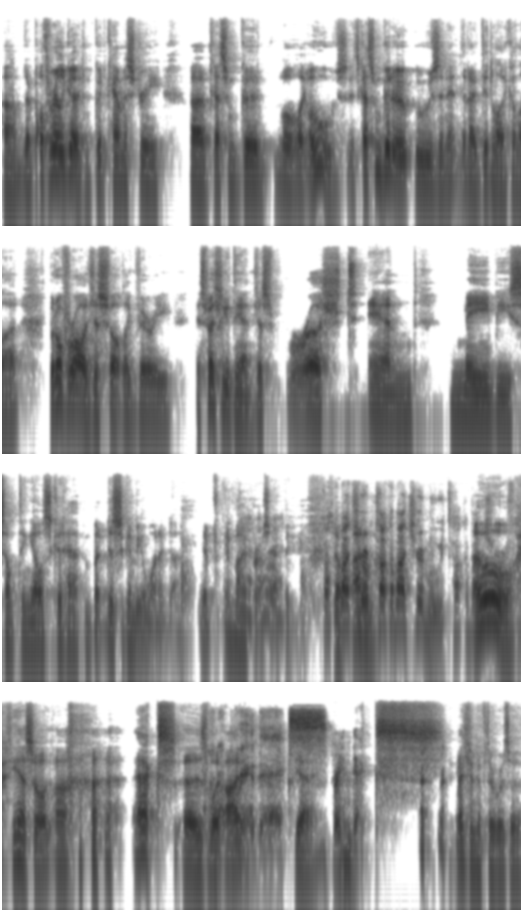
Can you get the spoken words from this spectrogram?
Um, they're both really good, good chemistry. Uh, it's got some good little like ooze. It's got some good oo- ooze in it Mhm. that I did like a lot. But overall, it just felt like very, especially at the end, just rushed and maybe something else could happen. But this is going to be a one and done, if, in my Yeah, personal opinion. talk So, about your talk about your movie. Talk about. Oh yeah, so uh, X is what I Brand X. yeah Brand X. Imagine if there was a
